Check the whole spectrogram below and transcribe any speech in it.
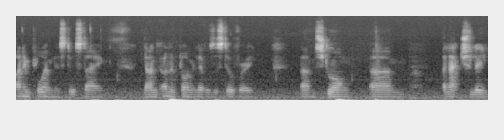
unemployment is still staying un- unemployment levels are still very um, strong um, and actually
